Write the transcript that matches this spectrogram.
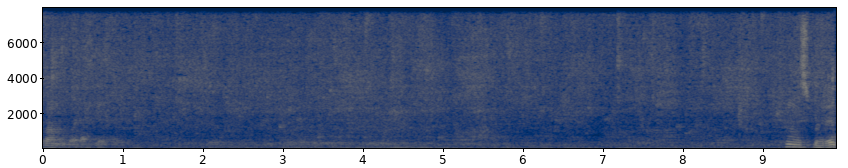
Tazama bwana yake. Hmm, sebenarnya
